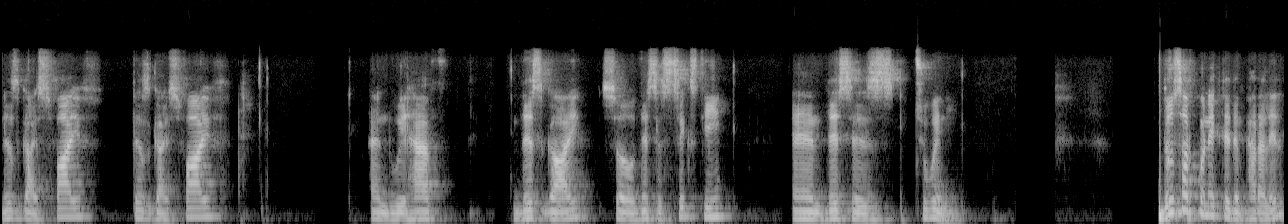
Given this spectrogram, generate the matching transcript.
this guy is 5, this guy is 5, and we have this guy, so this is 60, and this is 20. Those are connected in parallel.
